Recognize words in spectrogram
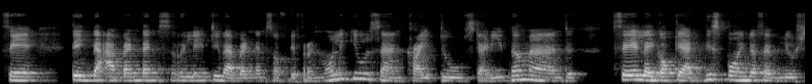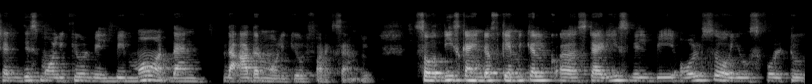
say, take the abundance, relative abundance of different molecules and try to study them and say like, okay, at this point of evolution, this molecule will be more than the other molecule, for example. So these kind of chemical uh, studies will be also useful to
